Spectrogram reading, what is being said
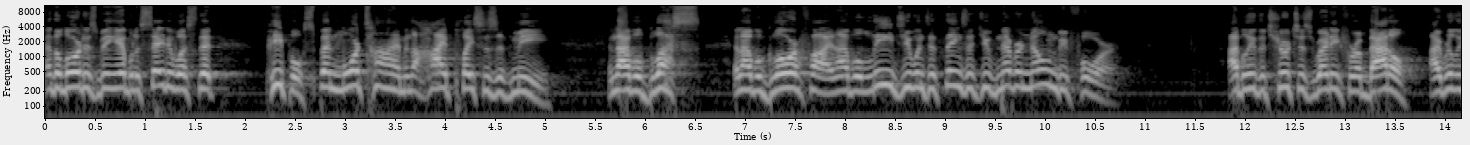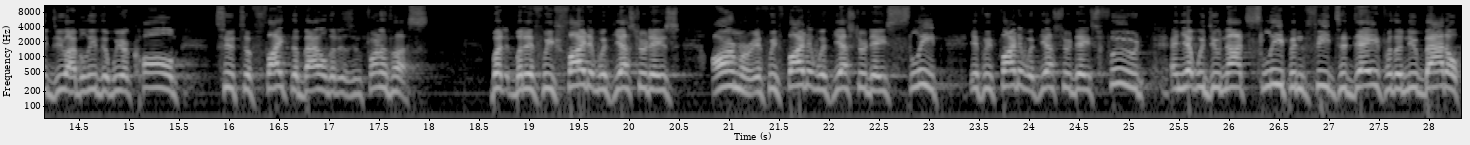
And the Lord is being able to say to us that people spend more time in the high places of me, and I will bless and I will glorify and I will lead you into things that you've never known before. I believe the church is ready for a battle. I really do. I believe that we are called to, to fight the battle that is in front of us. But, but if we fight it with yesterday's armor, if we fight it with yesterday's sleep, if we fight it with yesterday's food, and yet we do not sleep and feed today for the new battle,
